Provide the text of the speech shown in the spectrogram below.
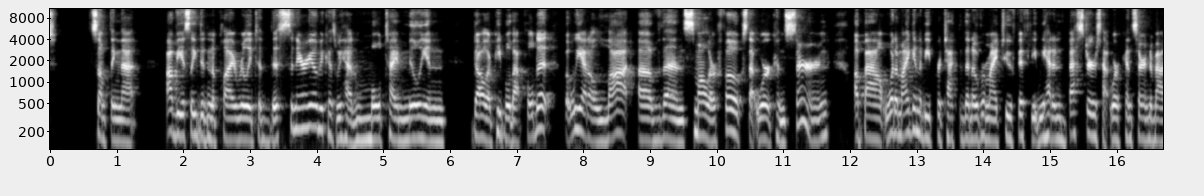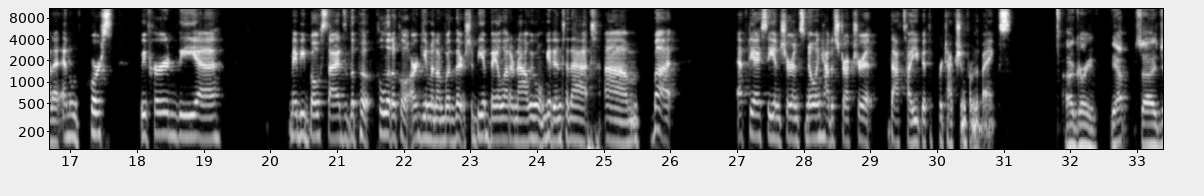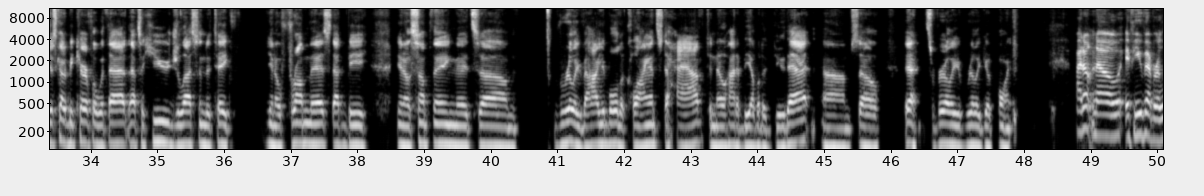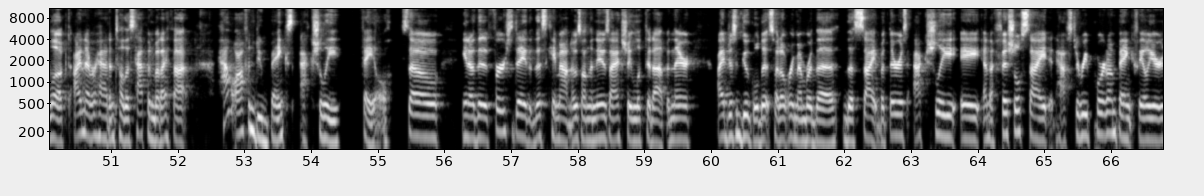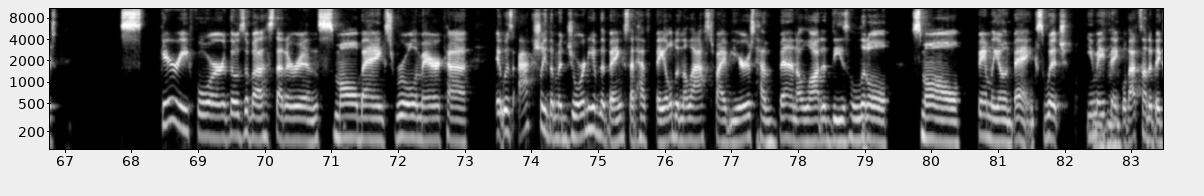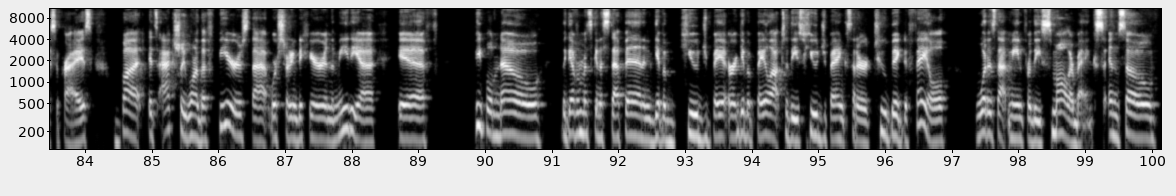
something that obviously didn't apply really to this scenario because we had multi-million dollar people that pulled it but we had a lot of then smaller folks that were concerned about what am i going to be protected then over my 250 we had investors that were concerned about it. And of course we've heard the uh, maybe both sides of the po- political argument on whether it should be a bailout or not. We won't get into that. Um, but fdic insurance knowing how to structure it that's how you get the protection from the banks I agree. Yep. So just got to be careful with that. That's a huge lesson to take, you know, from this. That'd be, you know, something that's um, really valuable to clients to have to know how to be able to do that. Um, so yeah, it's a really, really good point. I don't know if you've ever looked. I never had until this happened, but I thought, how often do banks actually fail? So, you know, the first day that this came out and it was on the news, I actually looked it up and there I just googled it, so I don't remember the the site, but there is actually a an official site. It has to report on bank failures. Scary for those of us that are in small banks, rural America. It was actually the majority of the banks that have failed in the last five years have been a lot of these little small family owned banks, which you may mm-hmm. think, well, that's not a big surprise. But it's actually one of the fears that we're starting to hear in the media if people know the government's going to step in and give a huge bail or give a bailout to these huge banks that are too big to fail what does that mean for these smaller banks? And so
